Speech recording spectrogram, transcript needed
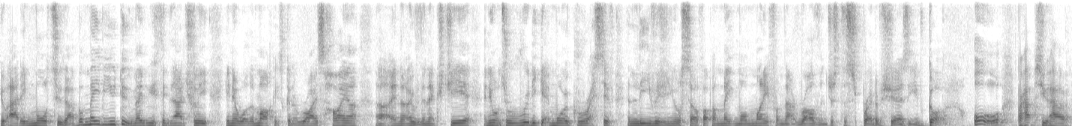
you're adding more to that, but maybe you do. Maybe you think that actually, you know what, the market's going to rise higher uh, in, over the next year and you want to really get more aggressive and leveraging yourself up and make more money money from that rather than just the spread of shares that you've got. Or perhaps you have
